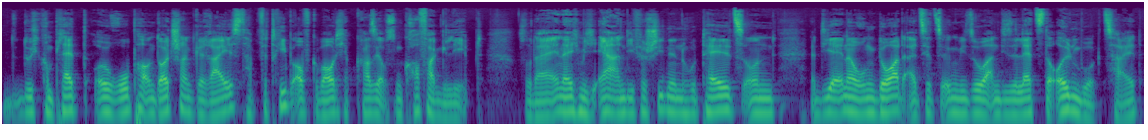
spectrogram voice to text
durch komplett Europa und Deutschland gereist, habe Vertrieb aufgebaut, ich habe quasi aus dem Koffer gelebt. So, da erinnere ich mich eher an die verschiedenen Hotels und die Erinnerungen dort, als jetzt irgendwie so an diese letzte Oldenburg-Zeit.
